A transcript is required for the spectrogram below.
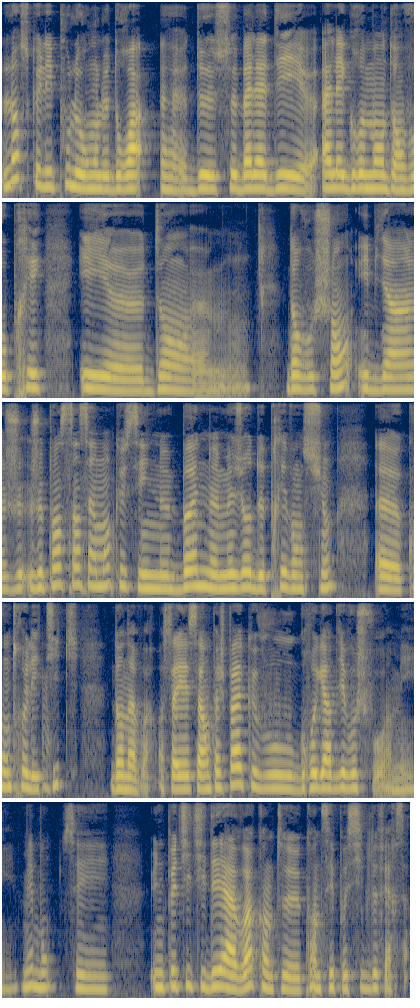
Lorsque les poules auront le droit euh, de se balader euh, allègrement dans vos prés et euh, dans, vos champs, eh bien, je, pense sincèrement que c'est une bonne mesure de prévention contre les tiques d'en avoir. Ça n'empêche pas que vous regardiez vos chevaux, hein, mais, bon, c'est une petite idée à avoir quand c'est possible de faire ça.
